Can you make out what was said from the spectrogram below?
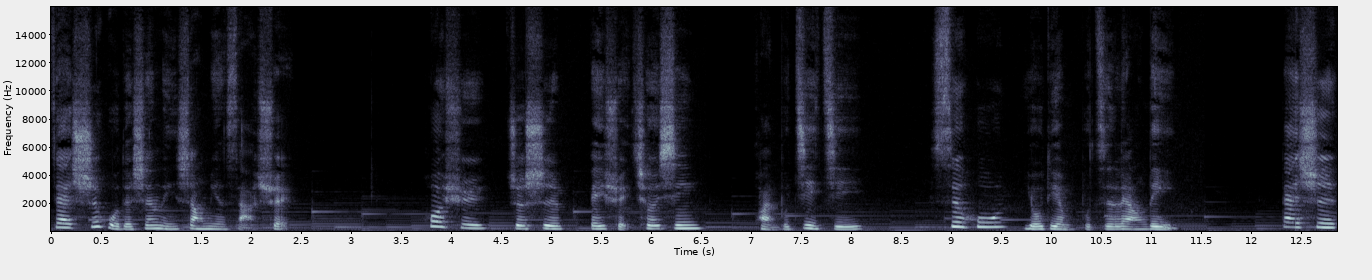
在失火的森林上面洒水，或许这是杯水车薪，缓不济急，似乎有点不自量力。但是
